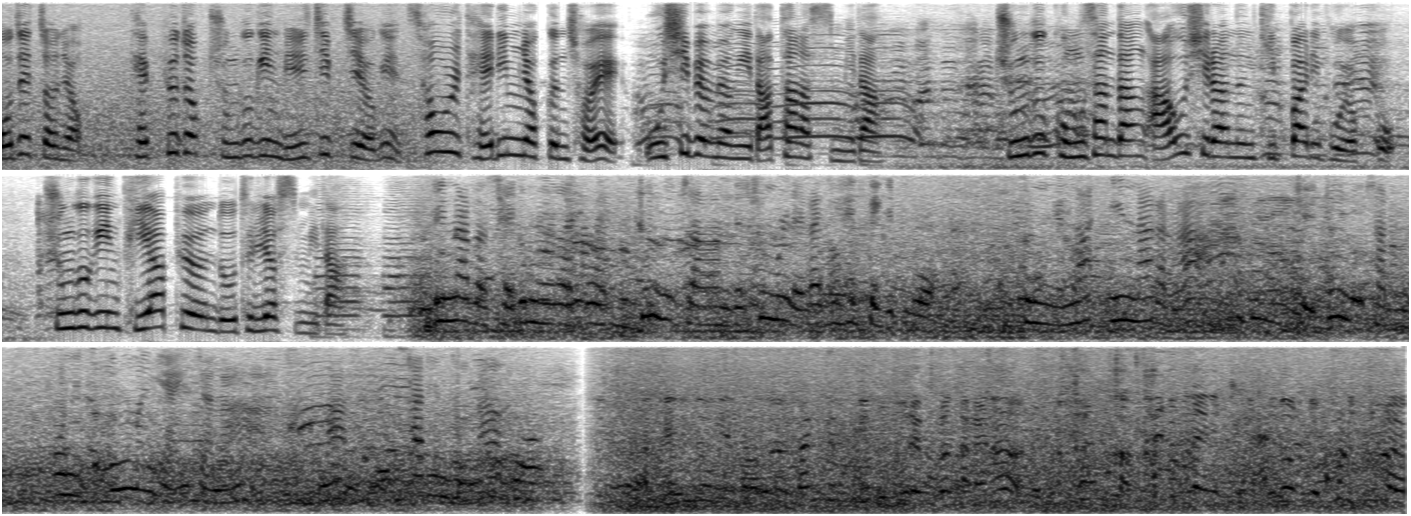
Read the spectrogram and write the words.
어제 저녁 대표적 중국인 밀집 지역인 서울 대림역 근처에 50여 명이 나타났습니다. 중국 공산당 아웃이라는 깃발이 보였고 중국인 비하 표현도 들렸습니다. 우리나라 세금 내고 중국사람한테 24가지 혜택이 들어. 그럼 나, 이 나라가 사람 오니까 엉망이 아니잖아. 난 살인도 나고 대통령에서 쌍둥이에서 노래 불렀다면은 칼- 칼들고 다니는 그걸 칼로 찔러요.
